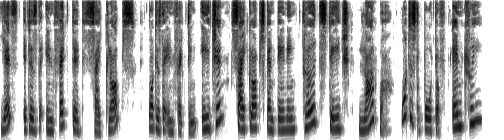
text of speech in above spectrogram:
Yes, it is the infected cyclops. What is the infecting agent? Cyclops containing third stage larva. What is the port of entry?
